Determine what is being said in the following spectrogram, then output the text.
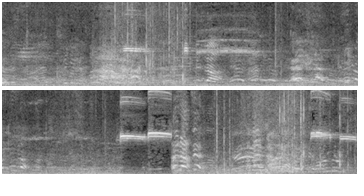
가자! 가자! 가자!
